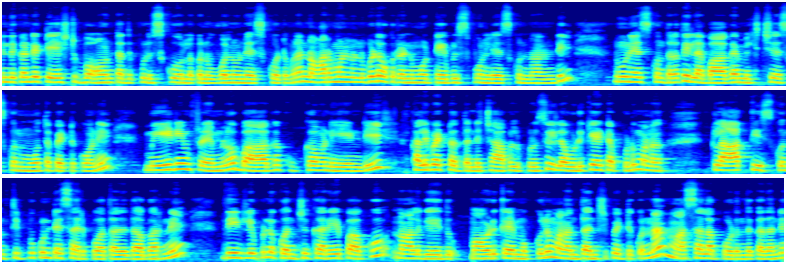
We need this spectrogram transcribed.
ఎందుకంటే టేస్ట్ బాగుంటుంది పులుసు కూరలకు నువ్వుల నూనె వేసుకోవటం వల్ల. నార్మల్ నూనె కూడా ఒక రెండు మూడు టేబుల్ స్పూన్లు వేసుకున్నానండి. నూనె వేసుకున్న తర్వాత ఇలా బాగా మిక్స్ చేసుకొని మూత పెట్టుకొని మీడియం ఫ్లేమ్లో బాగా కుక్ అవనియండి. కలిపెట్టొద్దండి చేపల పులుసు. ఇలా ఉడికేటప్పుడు మనం క్లాత్ తీసుకొని తిప్పుకుంటే సరిపోతుంది దబర్ని. దీంట్లో ఇప్పుడు కొంచెం కరివేపాకు నాలుగైదు మామిడికాయ ముక్కలు మనం దంచి పెట్టుకున్న మసాలా పొడి ఉంది కదండి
